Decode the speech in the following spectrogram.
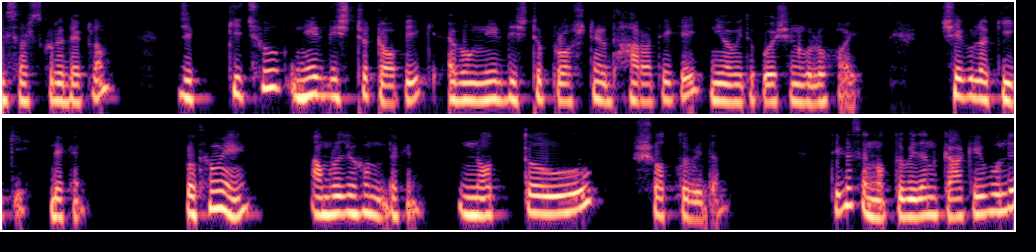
রিসার্চ করে দেখলাম যে কিছু নির্দিষ্ট টপিক এবং নির্দিষ্ট প্রশ্নের ধারা থেকেই নিয়মিত কোয়েশ্চেনগুলো হয়। সেগুলা কি কি? দেখেন, প্রথমে আমরা যখন, দেখেন, নত্য সত্যবিধান ঠিক আছে? নত্যবিধান কাকে বলে?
